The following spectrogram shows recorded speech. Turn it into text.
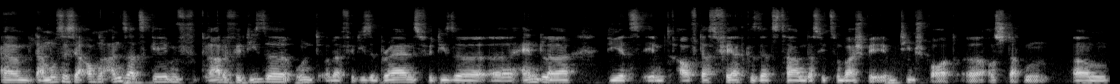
ähm, da muss es ja auch einen Ansatz geben, gerade für diese und oder für diese Brands, für diese äh, Händler, die jetzt eben auf das Pferd gesetzt haben, dass sie zum Beispiel eben Teamsport äh, ausstatten, ähm,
